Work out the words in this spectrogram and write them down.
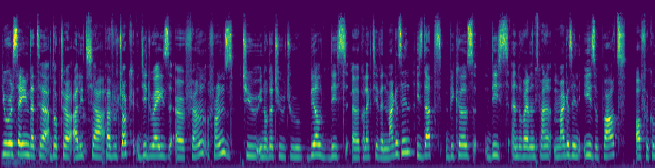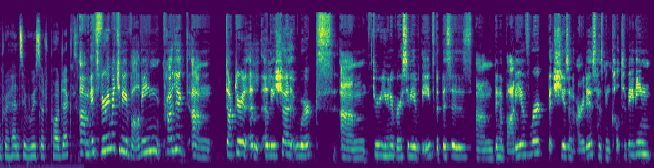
You were saying that uh, Dr. Alicia Pawluczuk did raise uh, funds to in order to to build this uh, collective and magazine. Is that because this endoviolence ma magazine is a part of a comprehensive research project? Um, it's very much an evolving project. Um, Dr. Alicia works um, through University of Leeds, but this has um, been a body of work that she, as an artist, has been cultivating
